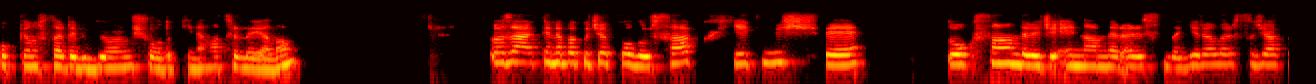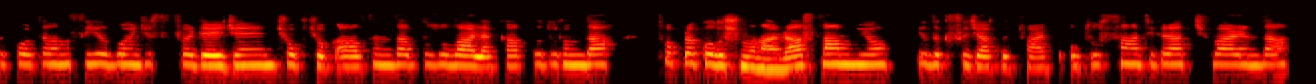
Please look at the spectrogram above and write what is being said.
okyanusları da bir görmüş olduk yine hatırlayalım. Özelliklerine bakacak olursak 70 ve 90 derece enlemler arasında yer alır. Sıcaklık ortalaması yıl boyunca 0 derecenin çok çok altında buzullarla kaplı durumda. Toprak oluşumuna rastlanmıyor. Yıllık sıcaklık farkı 30 santigrat civarında.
